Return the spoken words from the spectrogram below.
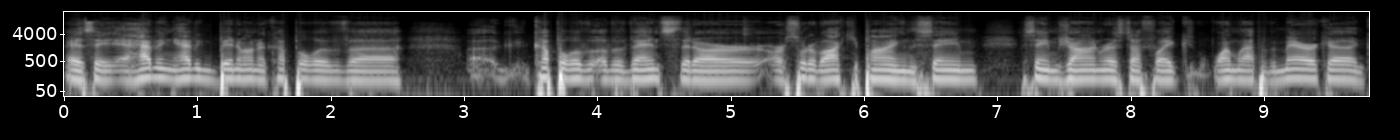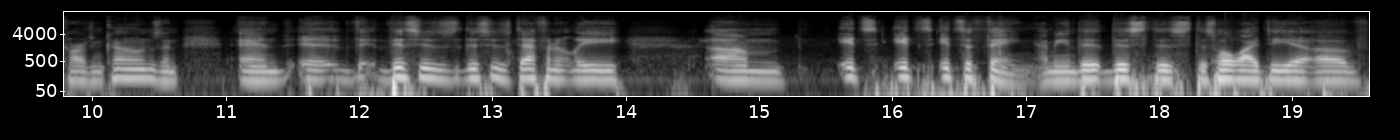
like I say, having having been on a couple of uh, a couple of, of events that are are sort of occupying the same same genre stuff like One Lap of America and Cars and Cones and and uh, th- this is this is definitely um, it's it's it's a thing. I mean, th- this this this whole idea of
